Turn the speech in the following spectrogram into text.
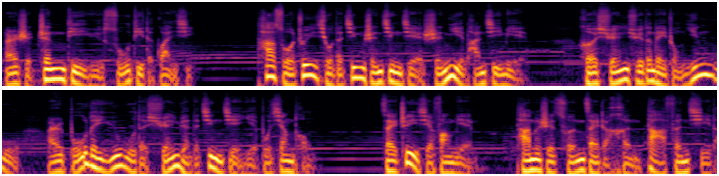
而是真谛与俗谛的关系。他所追求的精神境界是涅槃寂灭，和玄学的那种应物而不类于物的玄远的境界也不相同。在这些方面，他们是存在着很大分歧的。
